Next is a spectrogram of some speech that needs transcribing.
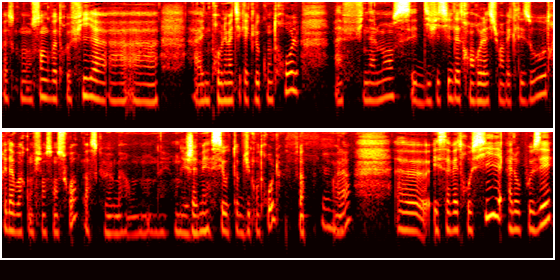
parce qu'on sent que votre fille a, a, a, une problématique avec le contrôle, ben, finalement c'est difficile d'être en relation avec les autres et d'avoir confiance en soi, parce que ben, on n'est jamais assez au top du contrôle. Mmh. Voilà. Euh, et ça va être aussi à l'opposé,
